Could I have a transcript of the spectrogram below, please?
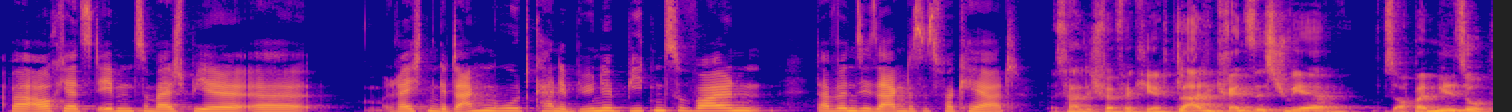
Aber auch jetzt eben zum Beispiel äh, rechten Gedankengut keine Bühne bieten zu wollen, da würden Sie sagen, das ist verkehrt. Das halte ich für verkehrt. Klar, die Grenze ist schwer, ist auch bei Mill so.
